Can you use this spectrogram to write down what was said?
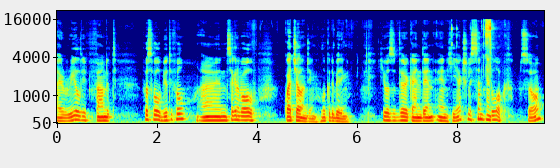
I really found it first of all beautiful and second of all quite challenging. Look at the bitting. He was very kind then and he actually sent me the lock. So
